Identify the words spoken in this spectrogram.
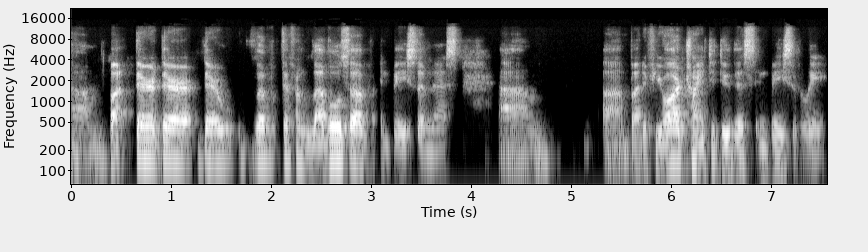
Um, but there, there, there are different levels of invasiveness um, Uh, but if you are trying to do this invasively,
